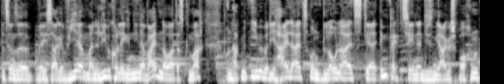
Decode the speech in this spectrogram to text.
beziehungsweise wenn ich sage wir, meine liebe Kollegin Nina Weidenauer hat das gemacht und hat mit ihm über die Highlights und Lowlights der Impact-Szene in diesem Jahr gesprochen.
